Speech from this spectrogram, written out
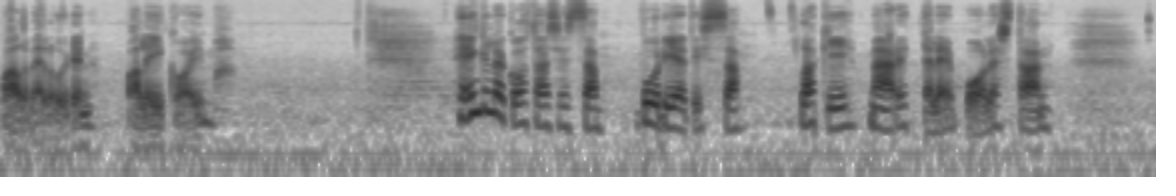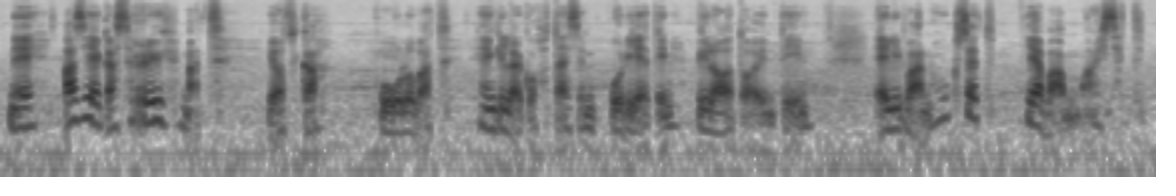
palveluiden valikoimaa. Henkilökohtaisessa budjetissa laki määrittelee puolestaan ne asiakasryhmät, jotka kuuluvat henkilökohtaisen budjetin pilotointiin, eli vanhukset ja vammaiset.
